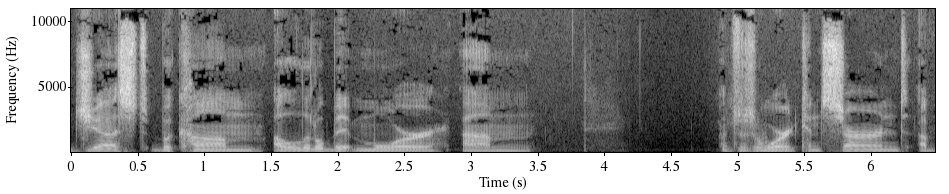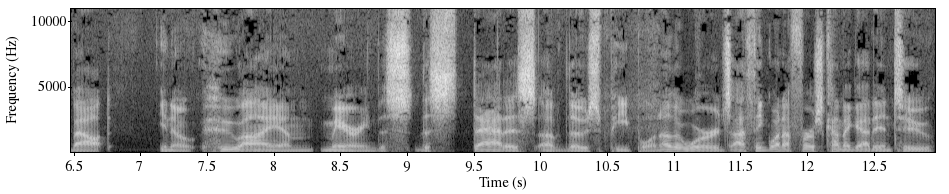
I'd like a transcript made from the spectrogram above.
just become a little bit more. Um, which is a word, concerned about you know who I am marrying, the the status of those people. In other words, I think when I first kind of got into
